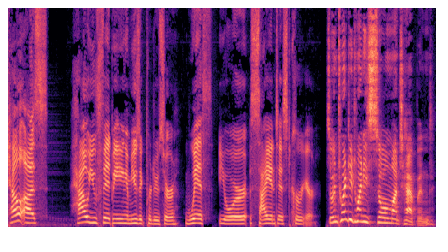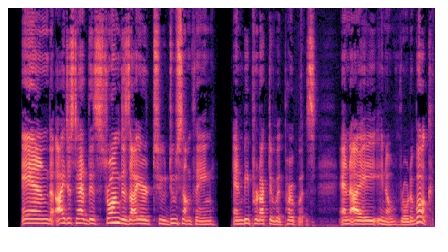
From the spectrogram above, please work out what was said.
tell us how you fit being a music producer with your scientist career. So in 2020, so much happened. And I just had this strong desire to do something and be productive with purpose. And I, you know, wrote a book.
